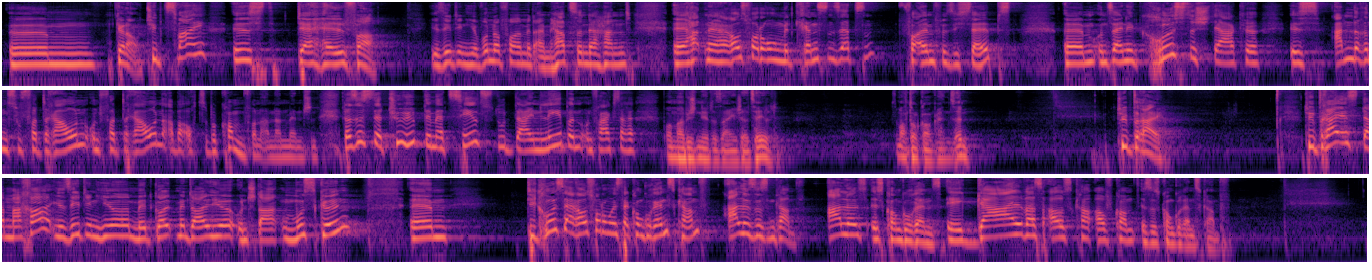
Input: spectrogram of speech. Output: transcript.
Ähm, genau, Typ 2 ist der Helfer. Ihr seht ihn hier wundervoll mit einem Herz in der Hand. Er hat eine Herausforderung mit Grenzen setzen vor allem für sich selbst. Ähm, und seine größte Stärke ist, anderen zu vertrauen und Vertrauen aber auch zu bekommen von anderen Menschen. Das ist der Typ, dem erzählst du dein Leben und fragst nachher, warum habe ich dir das eigentlich erzählt? Das macht doch gar keinen Sinn. Typ 3. Typ 3 ist der Macher. Ihr seht ihn hier mit Goldmedaille und starken Muskeln. Ähm, die größte Herausforderung ist der Konkurrenzkampf. Alles ist ein Kampf. Alles ist Konkurrenz. Egal was aufkommt, ist es Konkurrenzkampf.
